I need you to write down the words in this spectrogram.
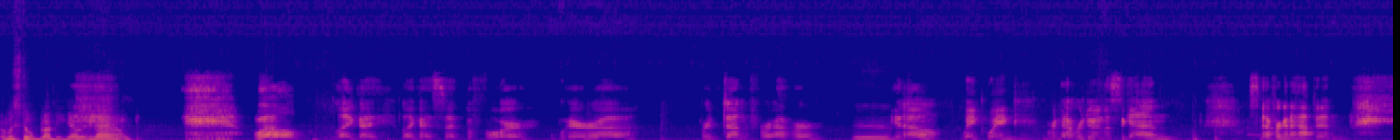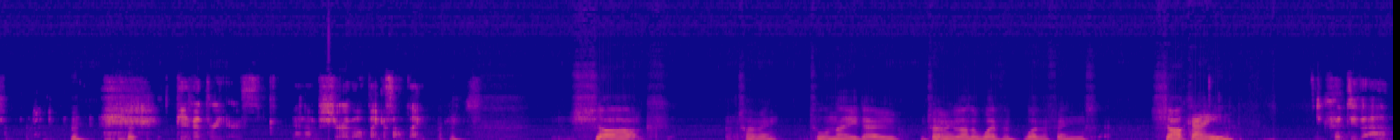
and we're still bloody going now. Well, like I like I said before, we're uh, we're done forever. Yeah. You know, wink, wink. We're never doing this again. It's never gonna happen. Give it three years, and I'm sure they'll think of something. Shark. I'm trying to think. Tornado. I'm trying to think of other weather weather things. Sharkane. You could do that.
